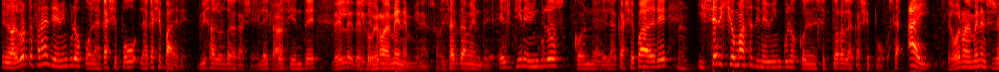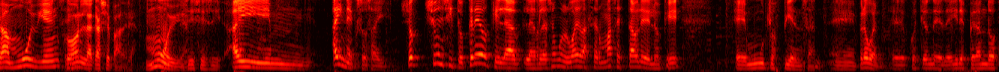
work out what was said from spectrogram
Primero, Alberto Fernández tiene vínculos con la calle Pou, la calle Padre, Luis Alberto Lacalle, el Claro. expresidente. Del, del gobierno de Menem viene eso. Exactamente. Él tiene vínculos con eh, la calle Padre y Sergio Massa tiene vínculos con el sector de la calle Pou. O sea, hay. El gobierno de Menem se lleva muy bien con la calle Padre. Muy bien. Sí, sí, sí. Hay, mm, hay nexos ahí. Yo, yo insisto, creo que la, la relación con Uruguay va a ser más estable de lo que eh, muchos piensan. Eh, pero bueno, es cuestión de, ir esperando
